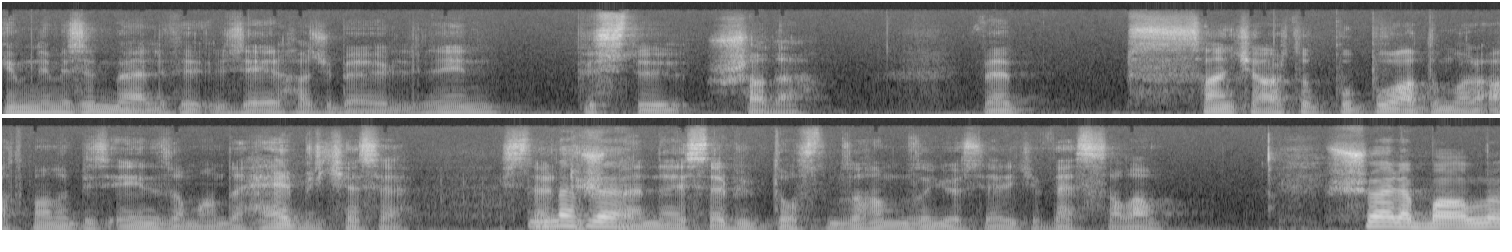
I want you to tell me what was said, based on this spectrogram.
Himnimizin müəllifi Üzeyir Hacıbəylinin büstü Şuşada. Və sanki artıq bu, bu addımları atmanı biz eyni zamanda hər bir kəsə, istər Ümumiyyətlə- düşməninə, istər bir dostumuza, hamımıza göstərir ki, vəssalam. Şuşa ilə bağlı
